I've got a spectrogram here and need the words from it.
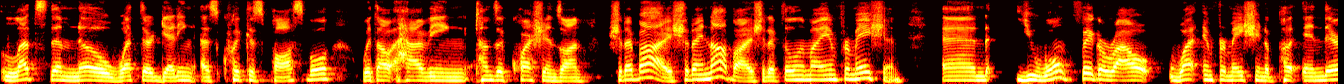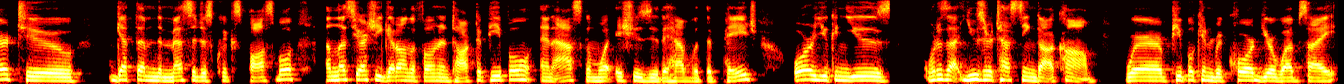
lets them know what they're getting as quick as possible without having tons of questions on should I buy? Should I not buy? Should I fill in my information? And you won't figure out what information to put in there to get them the message as quick as possible unless you actually get on the phone and talk to people and ask them what issues do they have with the page or you can use what is that? usertesting.com where people can record your website.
